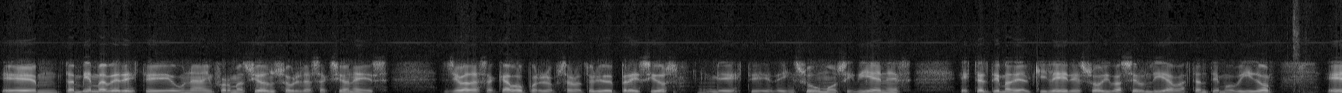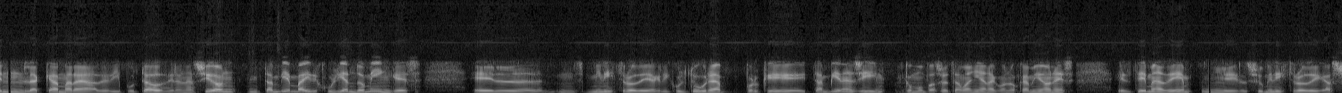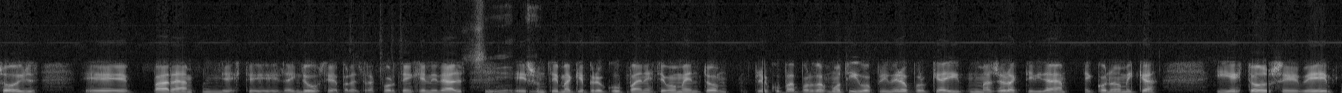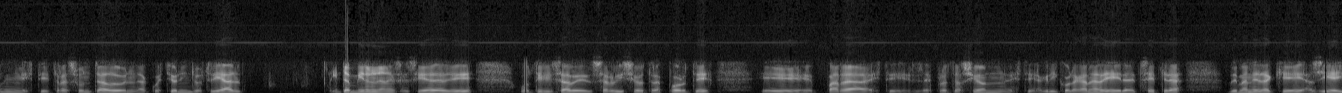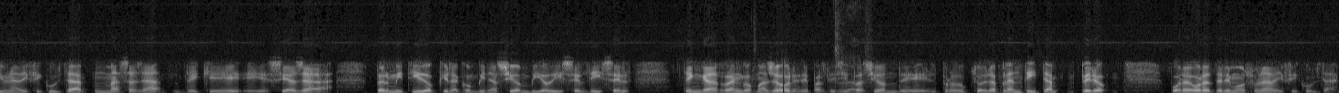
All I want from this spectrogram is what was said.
Eh, también va a haber este, una información sobre las acciones llevadas a cabo por el Observatorio de Precios este, de insumos y bienes. Está el tema de alquileres. Hoy va a ser un día bastante movido en la Cámara de Diputados de la Nación. También va a ir Julián Domínguez, el ministro de Agricultura, porque también allí, como pasó esta mañana con los camiones, el tema de mm, suministro de gasoil eh, para este, la industria, para el transporte en general, es un tema que preocupa en este momento. Preocupa por dos motivos. Primero, porque hay mayor actividad económica y esto se ve mm, este, trasuntado en la cuestión industrial y también en la necesidad de utilizar el servicio de transporte eh, para este, la explotación este, agrícola ganadera, etcétera, de manera que allí hay una dificultad más allá de que eh, se haya permitido que la combinación biodiesel-diésel tenga rangos mayores de participación del producto de la plantita, pero por ahora tenemos una dificultad.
